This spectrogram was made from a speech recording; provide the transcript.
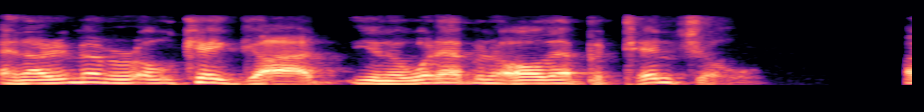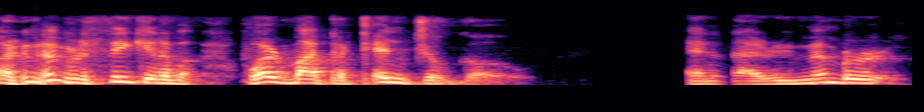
And I remember, okay, God, you know, what happened to all that potential? I remember thinking about where'd my potential go? And I remember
